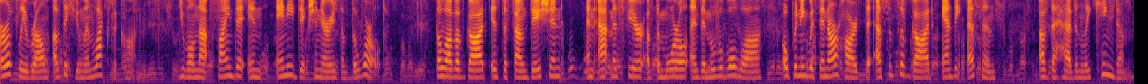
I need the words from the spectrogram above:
earthly realm of the human lexicon. You will not find it in any dictionaries of the world. The love of God is the foundation and atmosphere of the moral and immovable law, opening within our heart the essence of God and the essence of the heavenly kingdom.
